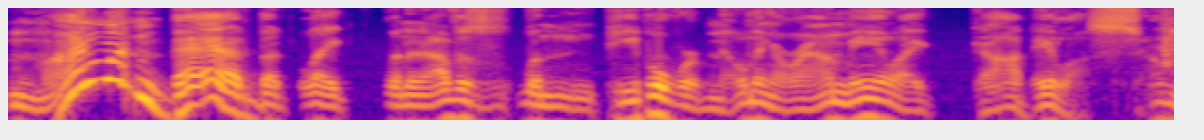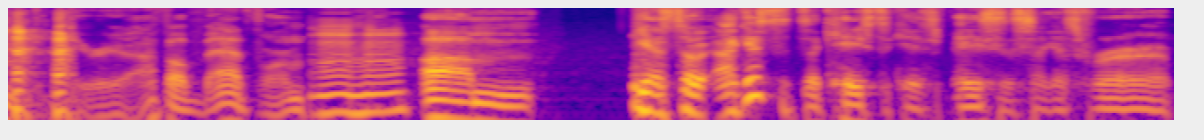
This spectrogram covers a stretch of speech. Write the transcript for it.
mine wasn't bad, but like when I was when people were melding around me, like God, they lost so much material. I felt bad for them. Mm-hmm. Um, yeah, so I guess it's a case to case basis. I guess for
